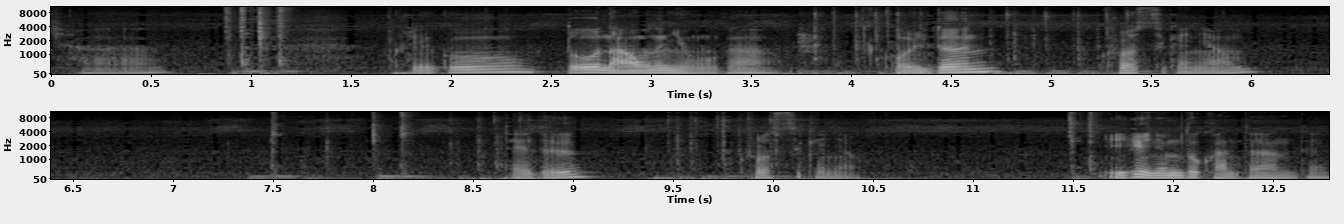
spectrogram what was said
자 그리고 또 나오는 용어가 골든 크로스 개념, 데드 크로스 개념. 이 개념도 간단한데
